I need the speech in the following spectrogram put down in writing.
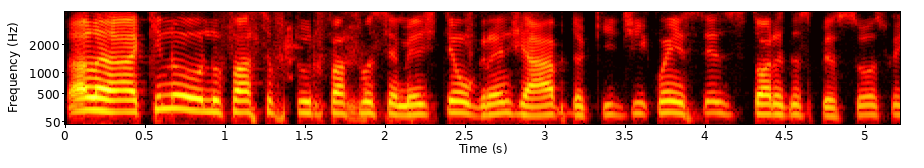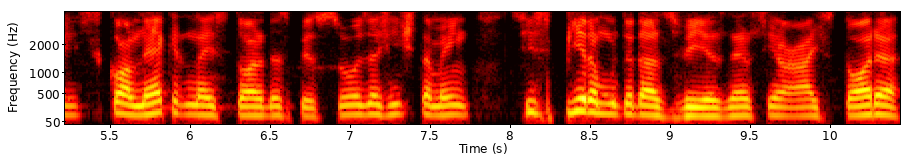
Olha, aqui no, no Faça Futuro, Faça Você Mesmo, a gente tem um grande hábito aqui de conhecer as histórias das pessoas, porque a gente se conecta na história das pessoas, a gente também se inspira muitas das vezes, né? Assim, a história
